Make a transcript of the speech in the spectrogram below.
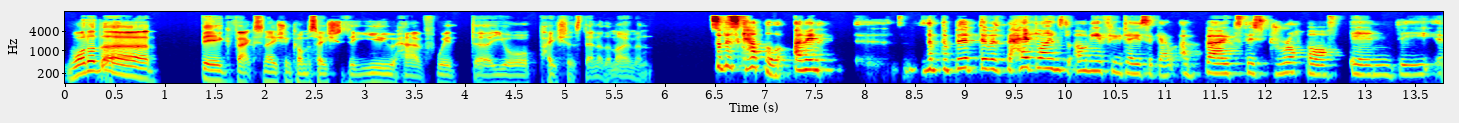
What are the big vaccination conversations that you have with uh, your patients then at the moment? So there's a couple. I mean, the, the, there was headlines only a few days ago about this drop off in the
